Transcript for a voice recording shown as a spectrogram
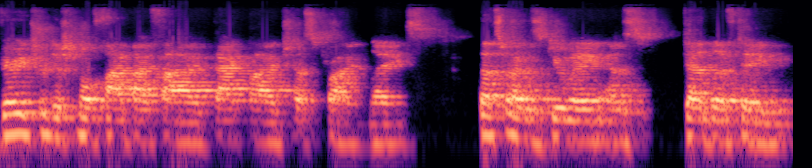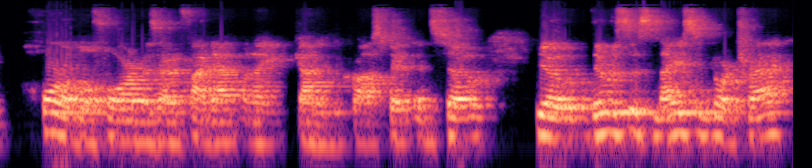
very traditional five by five, back bi, chest tri, legs. That's what I was doing. I was deadlifting, horrible form, as I would find out when I got into CrossFit. And so, you know, there was this nice indoor track.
